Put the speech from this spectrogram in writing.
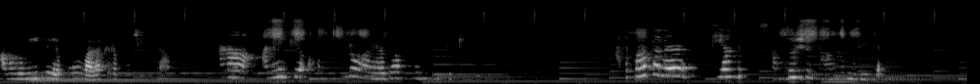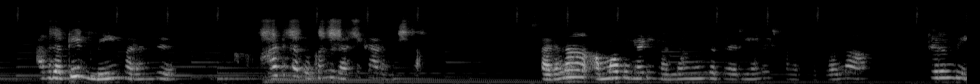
அவங்க வீட்டில் எப்பவும் வளர்க்குற பூச்செடி தான் ஆனால் அன்னைக்கு அவ்வளோ அழகாக பூ பூத்துட்டு இருந்தது. அதை பார்த்தால தியாக்கு சந்தோஷம் தாங்க முடியல. அதில் அப்படியே மெய் மறந்து பாட்டுக்கு அதை உட்காந்து ரசிக்க ஆரம்பிச்சிட்டான். சடனாக அம்மா பின்னாடி வந்தாங்கங்கிறத ரியலைஸ் பண்ணதுக்கு அப்புறம் தான் திரும்பி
